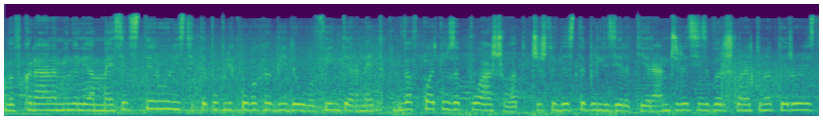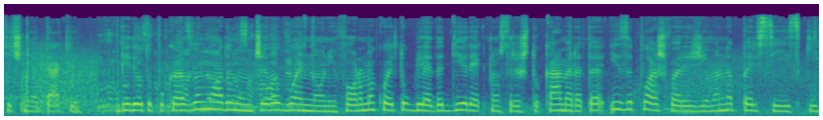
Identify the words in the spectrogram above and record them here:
В края на миналия месец терористите публикуваха видео в интернет, в което заплашват, че ще дестабилизират Иран чрез извършването на терористични атаки. Видеото показва младо момче във военна униформа, което гледа директно срещу камерата и заплашва режима на персийски.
